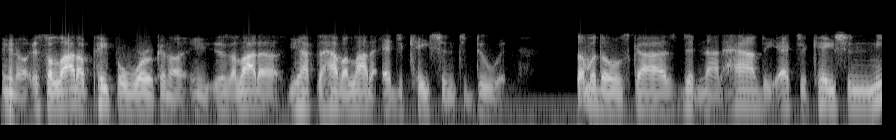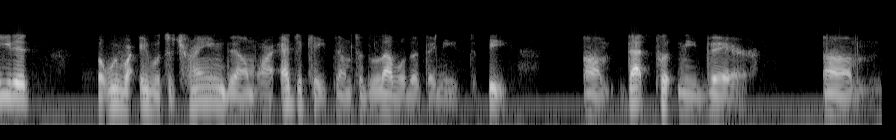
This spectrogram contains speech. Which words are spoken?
You know, it's a lot of paperwork and a, there's a lot of you have to have a lot of education to do it. Some of those guys did not have the education needed, but we were able to train them or educate them to the level that they need to be um, that put me there. Um,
